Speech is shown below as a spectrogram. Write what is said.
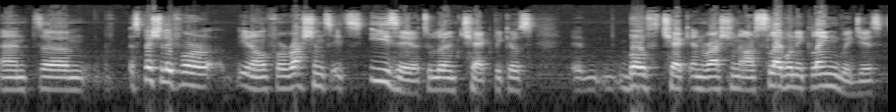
and um, especially for you know for Russians, it's easier to learn Czech because both Czech and Russian are Slavonic languages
